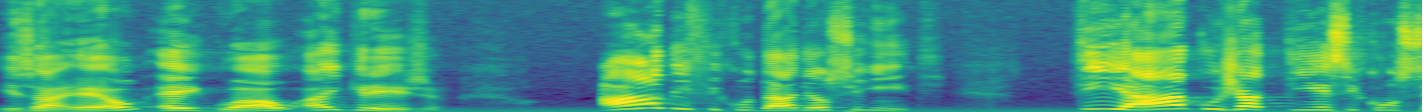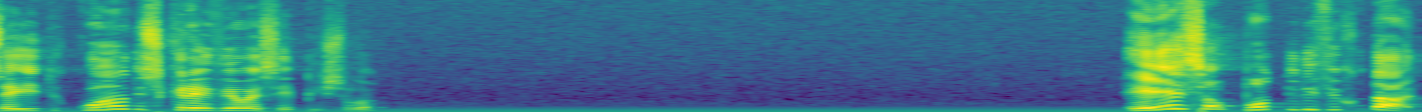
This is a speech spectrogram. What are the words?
Israel é igual à igreja. A dificuldade é o seguinte: Tiago já tinha esse conceito quando escreveu essa epístola. Esse é o ponto de dificuldade.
